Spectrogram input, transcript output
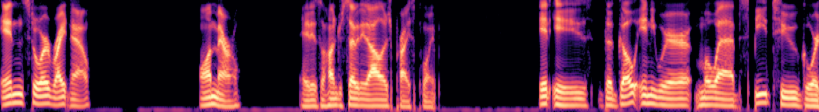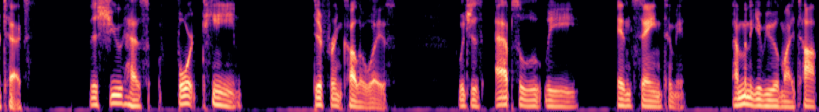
in store right now on Merrell. It is $170 price point. It is the Go Anywhere Moab Speed 2 Gore-Tex. This shoe has 14 different colorways, which is absolutely insane to me. I'm going to give you my top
